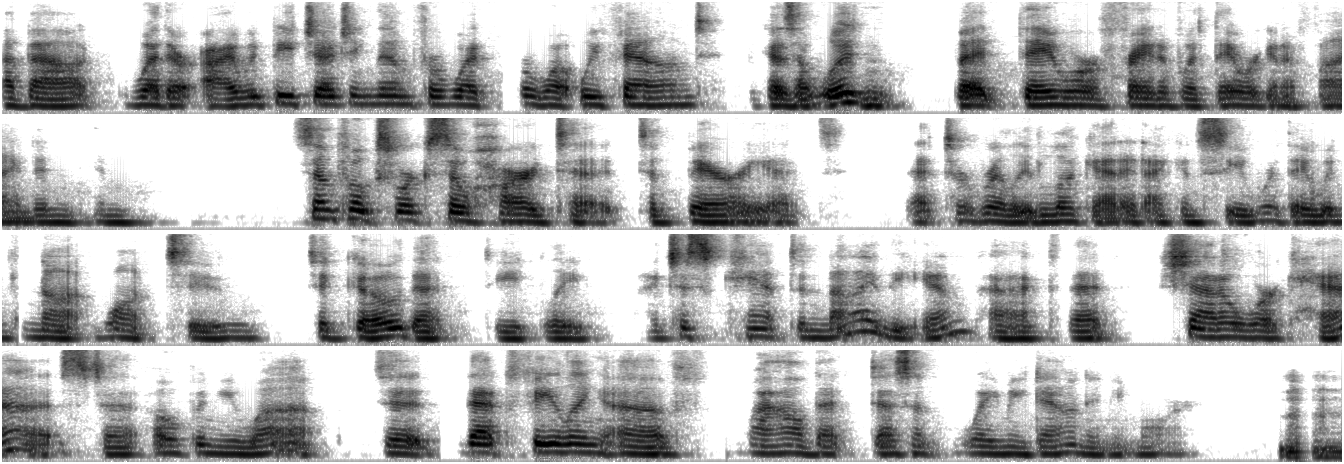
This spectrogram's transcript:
about whether I would be judging them for what for what we found because I wouldn't, but they were afraid of what they were going to find, and, and some folks work so hard to to bury it that to really look at it, I can see where they would not want to to go that deeply. I just can't deny the impact that shadow work has to open you up to that feeling of wow that doesn't weigh me down anymore. Mm-hmm.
